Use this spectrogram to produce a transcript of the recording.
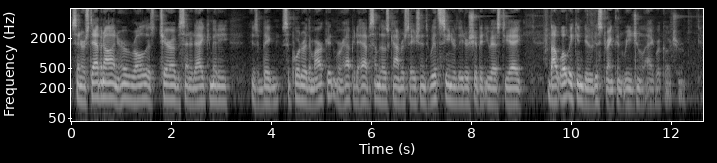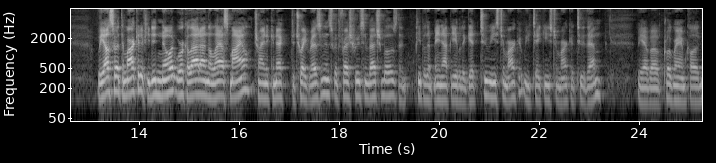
Senator Stabenow, in her role as chair of the Senate Ag Committee, is a big supporter of the market. And we're happy to have some of those conversations with senior leadership at USDA about what we can do to strengthen regional agriculture. We also at the market, if you didn't know it, work a lot on the last mile, trying to connect Detroit residents with fresh fruits and vegetables. The people that may not be able to get to Eastern Market, we take Eastern Market to them. We have a program called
